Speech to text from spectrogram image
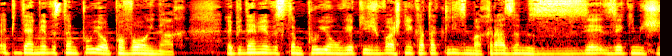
epidemie występują po wojnach, epidemie występują w jakichś właśnie kataklizmach razem z, z jakimś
